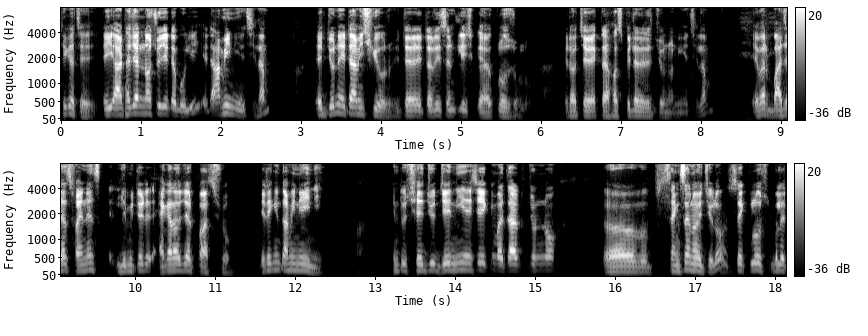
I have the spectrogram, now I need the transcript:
ঠিক আছে? এই আট হাজার নশো যেটা বলি এটা আমি নিয়েছিলাম। হ্যাঁ। এর জন্য এটা আমি শিওর এটা এটা রিসেন্টলি ক্লোজ হলো। হ্যাঁ। এটা হচ্ছে একটা হসপিটালের জন্য নিয়েছিলাম। এবার বাজাজ ফাইন্যান্স লিমিটেড এগারো হাজার পাঁচশো। এটা কিন্তু আমি নেইনি। কিন্তু সে যে- যে নিয়েছে কিংবা যার জন্য স্যাংশন হয়েছিল সে ক্লোজ বলে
